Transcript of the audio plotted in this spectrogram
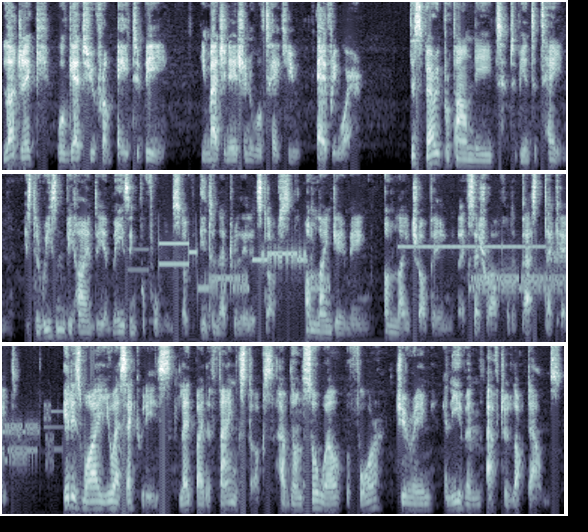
logic will get you from A to B, imagination will take you everywhere. This very profound need to be entertained is the reason behind the amazing performance of internet-related stocks, online gaming, online shopping, etc. for the past decade. It is why US equities, led by the FANG stocks, have done so well before, during, and even after lockdowns.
